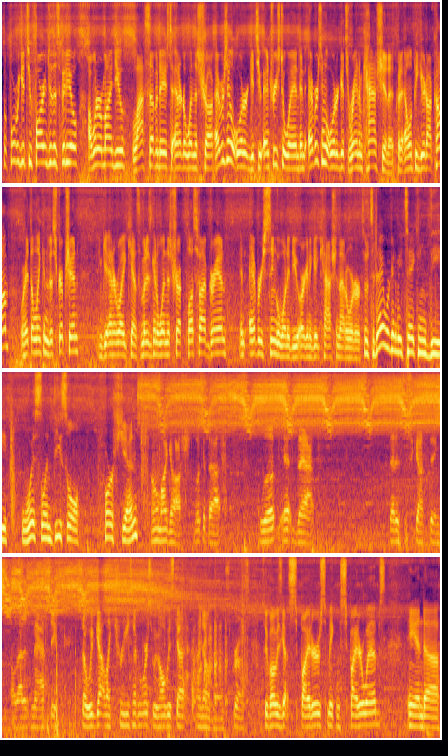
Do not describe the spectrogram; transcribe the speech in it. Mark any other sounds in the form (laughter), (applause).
Before we get too far into this video, I want to remind you, last seven days to enter to win this truck. Every single order gets you entries to win, and every single order gets random cash in it. Go to lnpgear.com or hit the link in the description and get entered while you can. Somebody's gonna win this truck plus five grand, and every single one of you are gonna get cash in that order. So today we're gonna be taking the Whistlin Diesel first gen. Oh my gosh, look at that. Look at that. That is disgusting. Oh, that is nasty. So we've got like trees everywhere, so we've always got, I know, but it's gross. So we've always got spiders making spider webs, and uh,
